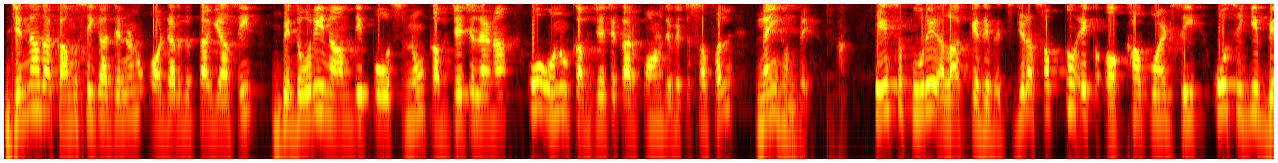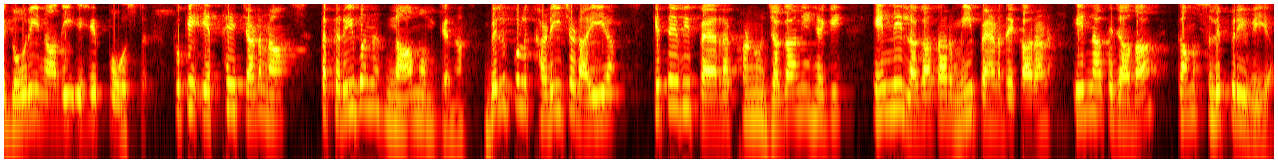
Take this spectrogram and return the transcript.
ਜਿਨ੍ਹਾਂ ਦਾ ਕੰਮ ਸੀਗਾ, ਜਿਨ੍ਹਾਂ ਨੂੰ ਆਰਡਰ ਦਿੱਤਾ ਗਿਆ ਸੀ, ਬਿਦੋਰੀ ਨਾਮ ਦੀ ਪੋਸਟ ਨੂੰ ਕਬਜ਼ੇ 'ਚ ਲੈਣਾ, ਉਹ ਉਹਨੂੰ ਕਬਜ਼ੇ 'ਚ ਕਰ ਪਾਉਣ ਦੇ ਵਿੱਚ ਸਫਲ ਨਹੀਂ ਹੁੰਦੇ। ਇਸ ਪੂਰੇ ਇਲਾਕੇ ਦੇ ਵਿੱਚ ਜਿਹੜਾ ਸਭ ਤੋਂ ਇੱਕ ਔਖਾ ਪੁਆਇੰਟ ਸੀ, ਉਹ ਸੀਗੀ ਬਿਦੋਰੀ ਨਾਂ ਦੀ ਇਹ ਪੋਸਟ, ਕਿਉਂਕਿ ਇੱਥੇ ਚੜਨਾ ਤਕਰੀਬਨ ਨਾਮੁਮਕਿਨ ਆ। ਬਿਲਕੁਲ ਖੜੀ ਚੜਾਈ ਆ, ਕਿਤੇ ਵੀ ਪੈਰ ਰੱਖਣ ਨੂੰ ਜਗ੍ਹਾ ਨਹੀਂ ਹੈਗੀ ਇੰਨੇ ਲਗਾਤਾਰ ਮੀਂਹ ਪੈਣ ਦੇ ਕਾਰਨ ਇੰਨਾ ਕੁ ਜ਼ਿਆਦਾ ਕੰਮ ਸਲਿੱਪਰੀ ਵੀ ਆ।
